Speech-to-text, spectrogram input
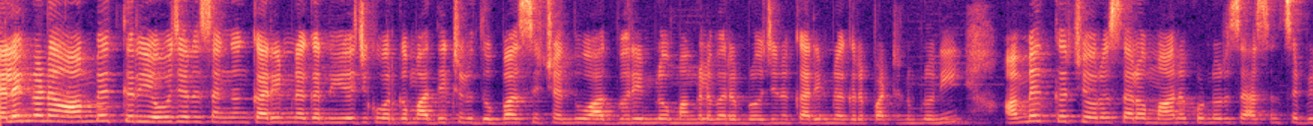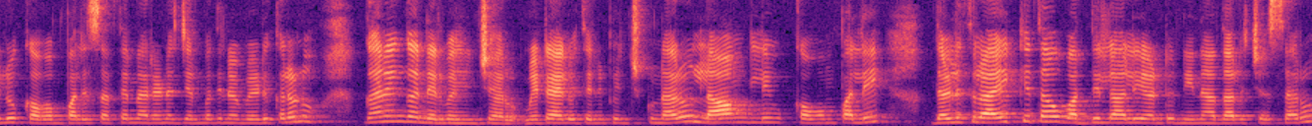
తెలంగాణ అంబేద్కర్ యువజన సంఘం కరీంనగర్ నియోజకవర్గం అధ్యక్షులు దుబ్బాసి చందు ఆధ్వర్యంలో మంగళవారం రోజున కరీంనగర్ పట్టణంలోని అంబేద్కర్ చౌరస్తాలో మానకొండూరు శాసనసభ్యులు కవంపల్లి సత్యనారాయణ జన్మదిన వేడుకలను ఘనంగా నిర్వహించారు. మిఠాయిలు తినిపించుకున్నారు. లాంగ్ లివ్ కవంపల్లి దళితుల ఐక్యత వర్ధిల్లాలి అంటూ నినాదాలు చేశారు.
